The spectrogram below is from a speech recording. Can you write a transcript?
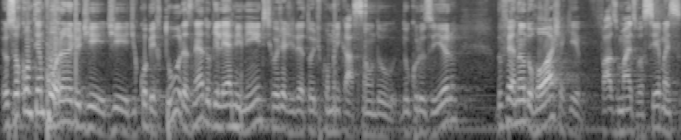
Eu sou contemporâneo de, de, de, coberturas, né, do Guilherme Mendes, que hoje é diretor de comunicação do, do Cruzeiro, do Fernando Rocha, que faz mais você, mas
